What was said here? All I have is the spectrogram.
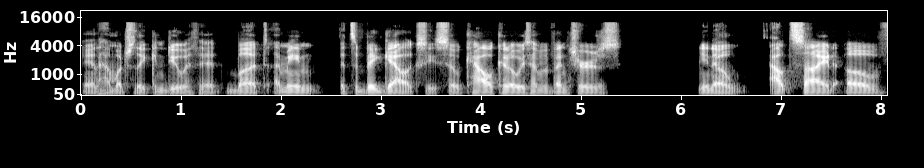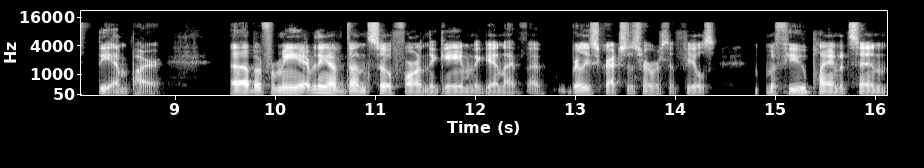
and how much they can do with it. But I mean, it's a big galaxy, so Cal could always have adventures you know, outside of the Empire. Uh, but for me, everything I've done so far in the game, and again, I've I've really scratched the surface. It feels a few mm-hmm. planets in.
